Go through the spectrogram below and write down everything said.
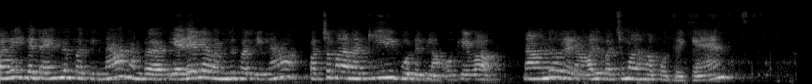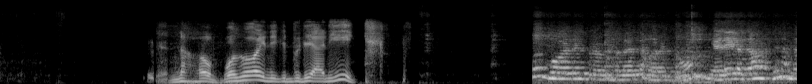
வந்து இந்த டைம்ல பாத்தீங்கன்னா நம்ம இடையில வந்து பாத்தீங்கன்னா பச்சை மிளகாய் கீரி போட்டுக்கலாம் ஓகேவா நான் வந்து ஒரு நாலு பச்சை மிளகாய் போட்டிருக்கேன். என்ன பொதுவாக இன்னைக்கு பிரியாணி. கோல்டன் ப்ரௌன் கலர்ல வரட்டும். இடையில தான் வந்து நம்ம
